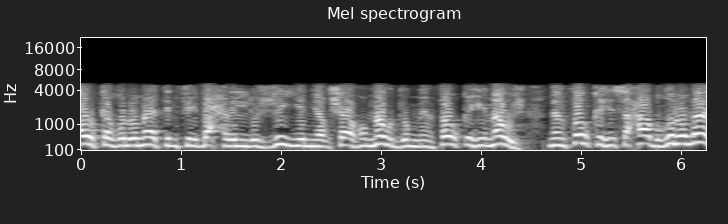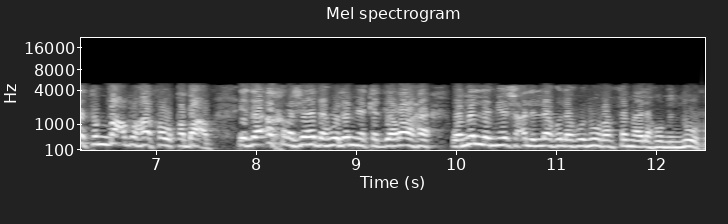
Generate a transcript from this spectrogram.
أو كظلمات في بحر لجي يغشاه موج من فوقه موج من فوقه سحاب ظلمات بعضها فوق بعض. إذا أخرج يده لم يكد يراها ومن لم يجعل الله له نورا فما له من نور.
